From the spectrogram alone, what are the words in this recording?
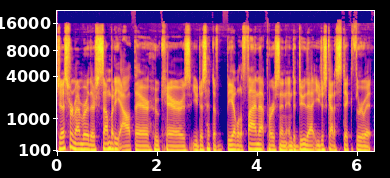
just remember there's somebody out there who cares. You just have to be able to find that person. And to do that, you just got to stick through it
